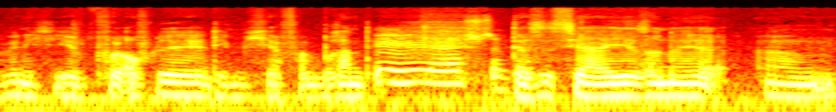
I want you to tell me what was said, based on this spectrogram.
wenn ich die voll aufgedreht hätte, hätte ich mich ja verbrannt. Mhm, ja, stimmt. Das ist ja hier so eine ähm,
